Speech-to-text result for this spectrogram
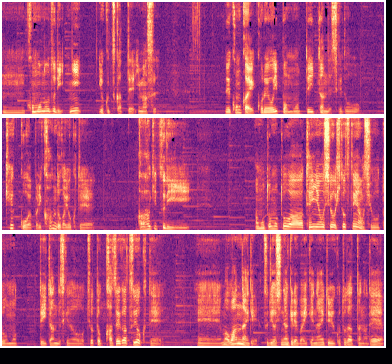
うん小物釣りによく使っています。で今回これを1本持っていったんですけど結構やっぱり感度が良くてカワハギ釣りもともとは転用しよう一つ転用しようと思っていたんですけどちょっと風が強くて、えー、まあ、湾内で釣りをしなければいけないということだったので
